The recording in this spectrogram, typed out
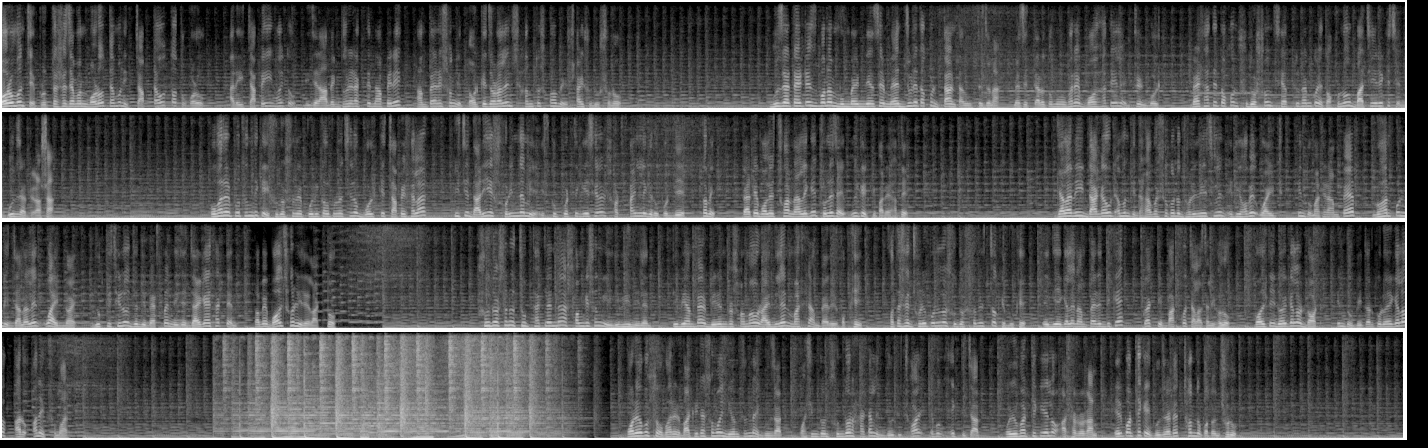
বড় মঞ্চে প্রত্যাশা যেমন বড় তেমনই চাপটাও তত বড়। আর এই চাপেই হয়তো নিজের আবেগ ধরে রাখতে না পেরে আম্পায়ারের সঙ্গে তর্কে জড়ালেন শান্ত স্বভাবের সাই সুদর্শনও গুজরাট টাইটান্স বনাম মুম্বাই ইন্ডিয়ান্সের ম্যাচ জুড়ে তখন টান টান উত্তেজনা। ম্যাচের তেরোতম ওভারে বল হাতে এলেন ট্রেন্ট বোল্ট। ব্যাট হাতে তখন সুদর্শন ছিয়াত্তর রান করে তখনও বাঁচিয়ে রেখেছেন গুজরাটের আশা। ওভারের প্রথম দিকেই সুদর্শনের পরিকল্পনা ছিল বোল্টকে চাপে ফেলার, পিচে দাঁড়িয়ে শরীর নামিয়ে স্কুপ করতে গিয়েছিলেন শর্ট ফাইন লেগের উপর দিয়ে। তবে ব্যাটে বলের ছোঁয়া না লেগে চলে যায় উইকেট কিপারের হাতে। গ্যালারি ডাগ আউট এমনকি ধারাভাষ্যকরও ধরে নিয়েছিলেন এটি হবে ওয়াইড। কিন্তু মাঠের আম্পায়ার রোহান পণ্ডিত জানালেন ওয়াইড নয়। যুক্তি ছিল যদি ব্যাটসম্যান নিজের জায়গায় থাকতেন, তবে বল শরীরে লাগতো। সুদর্শনও চুপ থাকলেন না, সঙ্গে সঙ্গে রিভিউ নিলেন। টিভি আম্পায়ার বীরেন্দ্র শর্মাও রায় দিলেন মাঠের আম্পায়ারের পক্ষেই। হতাশা ঝরে পড়ল সুদর্শনের চোখে মুখে। এগিয়ে গেলেন আম্পায়ারের দিকে, কয়েকটি বাক্য চালাচালি হলো। বলটি রয়ে গেল ডট, কিন্তু বিতর্ক রয়ে গেল আরও অনেক সময়। পরে অবশ্য ওভারের বাকিটা সময় নিয়ন্ত্রণ নেয় গুজরাট। ওয়াশিংটন সুন্দর হাঁকালেন দুইটি ছয় এবং একটি চার। ওই ওভার থেকে এলো আঠারো রান। এরপর থেকে গুজরাটের ছন্দপতন শুরু।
